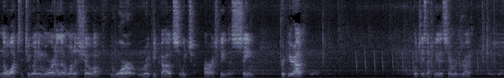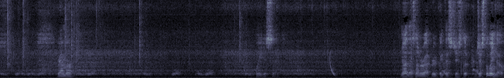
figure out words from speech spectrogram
know what to do anymore, and I don't want to show off more repeat routes, which are actually the same repeat route which is actually the same route. Grammar. Wait a sec. No, that's not a rat root, that's just the just the window.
